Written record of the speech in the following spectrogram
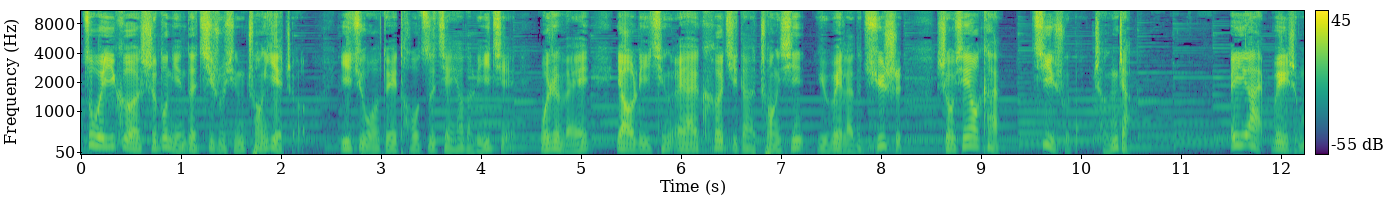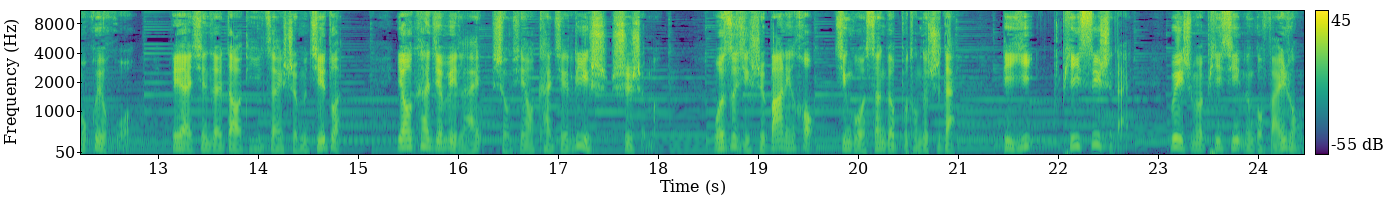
作为一个十多年的技术型创业者，依据我对投资简要的理解，我认为要理清 AI 科技的创新与未来的趋势，首先要看。技术的成长，AI 为什么会火？AI 现在到底在什么阶段？要看见未来，首先要看见历史是什么。我自己是八零后，经过三个不同的时代。第一，PC 时代，为什么 PC 能够繁荣？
